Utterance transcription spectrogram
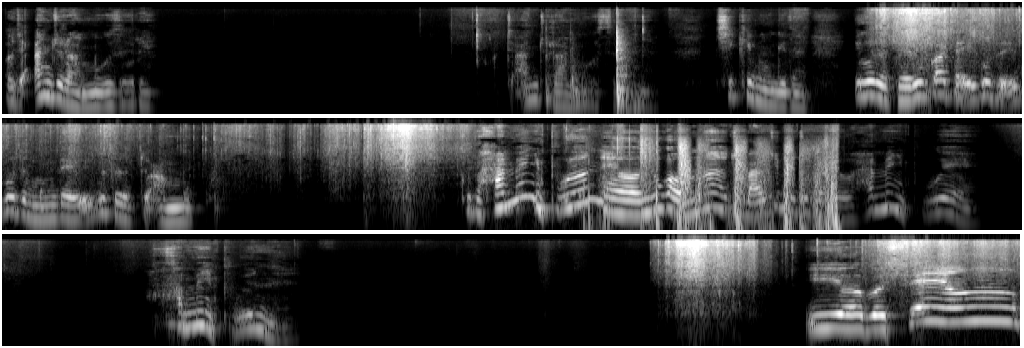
어제 안주를 안 먹어서 그래. 어제 안주를 안 먹었어, 그냥. 치킨 먹기다. 이것도 재료 까자. 이것도, 이것도 먹다. 이것도 또 안 먹고. 그리고 화면이 뿌였네요. 누가 없나요? 좀말좀 해줘봐요. 화면이 뿌해. 화면이 뿌였네. 여보세요.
